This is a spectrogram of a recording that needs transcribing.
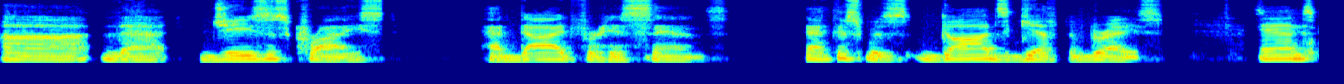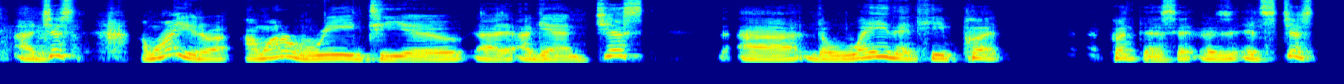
uh, that Jesus Christ had died for his sins that this was God's gift of grace. And I just, I want you to, I want to read to you uh, again, just uh, the way that he put put this. It was, it's just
